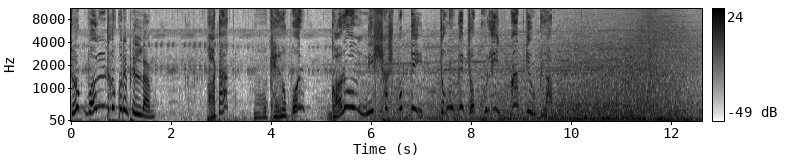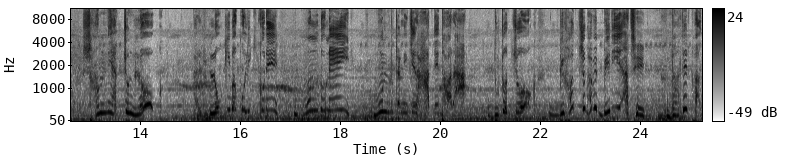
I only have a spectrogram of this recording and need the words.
চোখ বন্ধ করে ফেললাম। হঠাৎ মুখের ওপর গরম নিঃশ্বাস পড়তে চমকে চোখ খুলেই আটকে উঠলাম। সামনে একজন লোক। লোকই বা বলি কি করে? মুন্ডু নেই। মুন্ডুটা নিচের হাতে ধরা। দুটো চোখ বিভৎসভাবে বেরিয়ে আছে। দাঁতের ফাঁক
